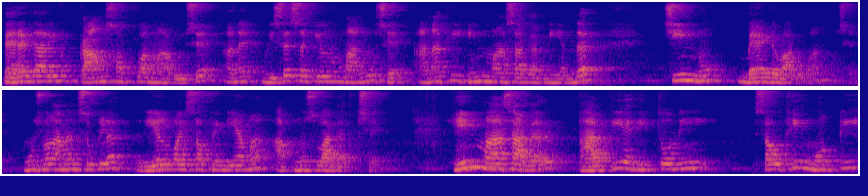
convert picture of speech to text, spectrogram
પહેરેદારીનું કામ સોંપવામાં આવ્યું છે અને વિશેષજ્ઞોનું માનવું છે આનાથી હિન્દ મહાસાગરની અંદર ચીનનું બેન્ડ વાગવાનું છે. હું છું Anand Shukla real voice of ઇન્ડિયામાં આપનું સ્વાગત છે. હિન્દ મહાસાગર ભારતીય હિતોની સૌથી મોટી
